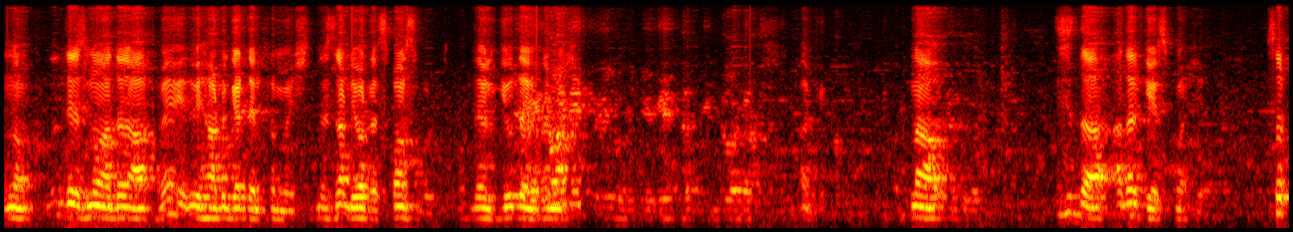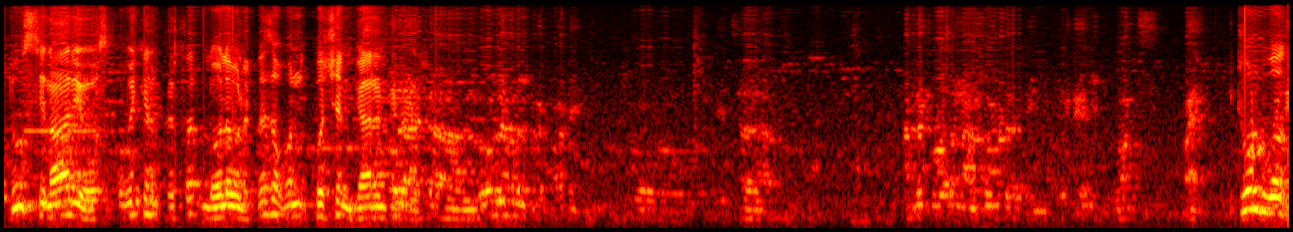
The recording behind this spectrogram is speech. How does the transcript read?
No, there is no other uh, way. We have to get the information. It's not your responsibility. They will give the information. Okay. Now, this is the other case one here. So two scenarios we can prefer low level. There's a one question guaranteed. So low level recording, so it's a hundred percent assured thing, it works fine. It won't work.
